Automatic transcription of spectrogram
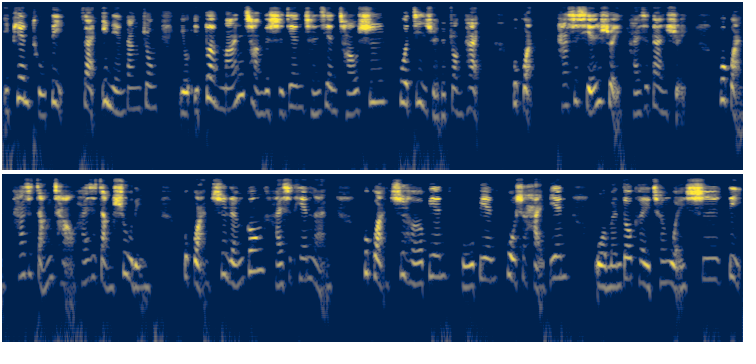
一片土地，在一年当中有一段蛮长的时间呈现潮湿或进水的状态，不管它是咸水还是淡水，不管它是长草还是长树林，不管是人工还是天然，不管是河边、湖边或是海边。我们都可以称为湿地，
